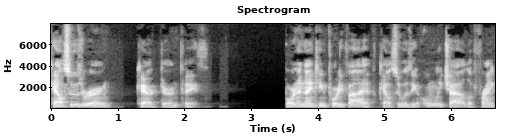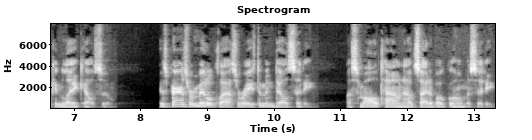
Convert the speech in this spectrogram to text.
Kalsu's rearing, character, and faith. Born in 1945, Kalsu was the only child of Frank and Leigh Kalsu. His parents were middle class and raised him in Del City, a small town outside of Oklahoma City.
